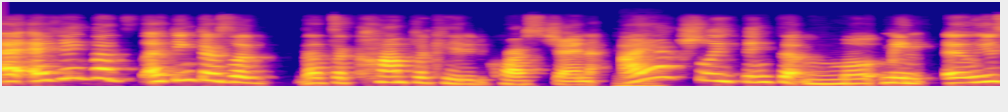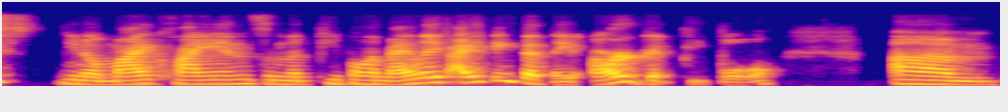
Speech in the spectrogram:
I, I think that's I think there's a that's a complicated question. I Mhm. actually think that mo- I mean, at least you know my clients and the people in my life, I think that they are good people, um,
